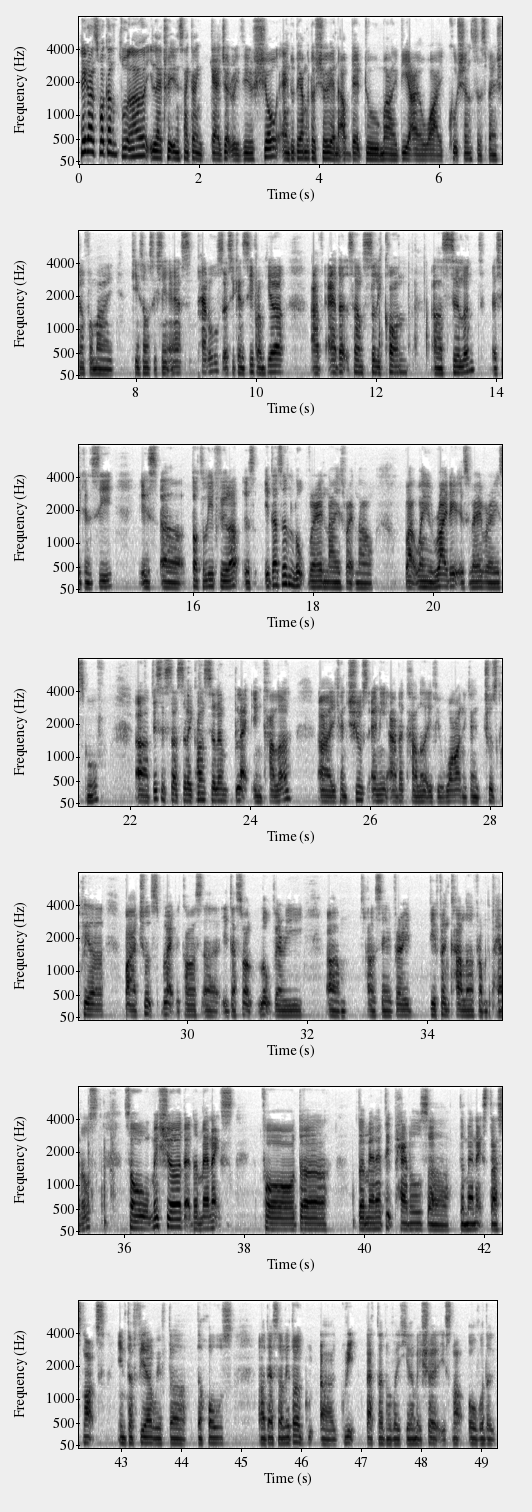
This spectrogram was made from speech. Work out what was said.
Hey guys, welcome to another Electric Unicycle and Gadget review show and today I'm going to show you an update to my DIY cushion suspension for my KingSong 16S pedals. As you can see from here, I've added some silicone uh, sealant. As you can see, it's uh, totally filled up. It's, it doesn't look very nice right now, but when you ride it, it's very very smooth. Uh, this is a silicone sealant black in color uh, you can choose any other color if you want. You can choose clear but I choose black because uh, it does not look very um, I would say very different color from the pedals so make sure that the magnets for the the magnetic pedals uh, the magnets does not interfere with the the holes. Uh, there's a little uh, grid pattern over here. Make sure it's not over the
